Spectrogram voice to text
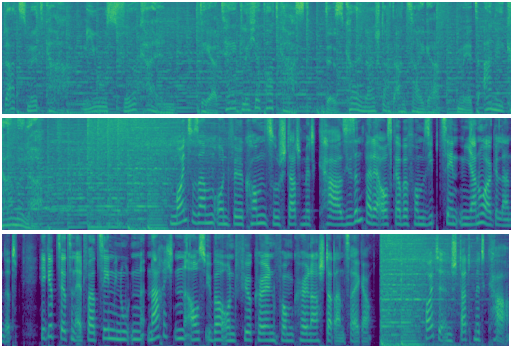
Stadt mit K. News für Köln. Der tägliche Podcast des Kölner Stadtanzeiger mit Annika Müller. Moin zusammen und willkommen zu Stadt mit K. Sie sind bei der Ausgabe vom 17. Januar gelandet. Hier gibt's jetzt in etwa 10 Minuten Nachrichten aus, über und für Köln vom Kölner Stadtanzeiger. Heute in Stadt mit K.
